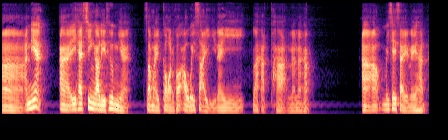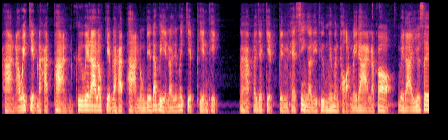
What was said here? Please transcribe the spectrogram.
อ่า อันเนี้ย อ่าไอ้ hashing algorithm เนี่ย สมัยก่อนเขาเอาไว้ใส่ในรหัสผ่านนะนะครับ อ่า ไม่ใช่ใส่ในรหัสผ่าน เอาไว้เก็บรหัสผ่าน คือเวลาเราเก็บรหัสผ่านลงเดต้าเบสเราจะไม่เก็บ p n t e x นะครับ เราจะเก็บเป็น hashing algorithm ให้มันถอนไม่ได้ แล้วก็เวลา user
